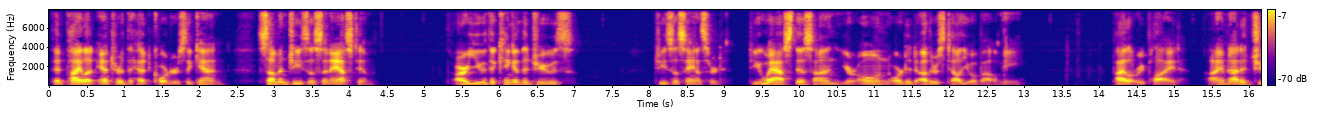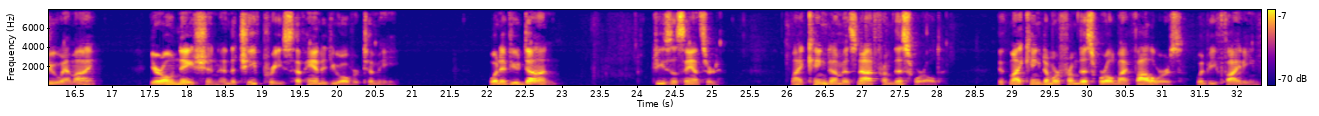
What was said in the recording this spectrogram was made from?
Then Pilate entered the headquarters again summoned Jesus and asked him, Are you the king of the Jews? Jesus answered, Do you ask this on your own, or did others tell you about me? Pilate replied, I am not a Jew, am I? Your own nation and the chief priests have handed you over to me. What have you done? Jesus answered, My kingdom is not from this world. If my kingdom were from this world, my followers would be fighting.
